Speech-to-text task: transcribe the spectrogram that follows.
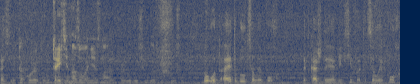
раздельно. Такое это вот третье название знаю, предыдущий даже не слышал. Ну вот, а это была целая эпоха. Это каждый объектив, это целая эпоха.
